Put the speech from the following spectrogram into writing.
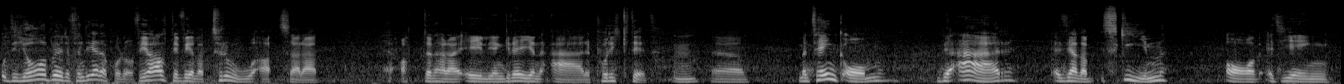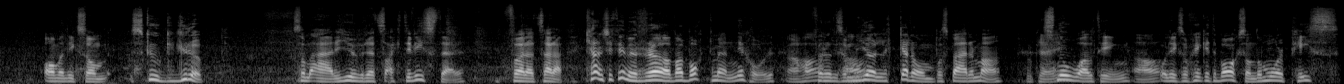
och det jag började fundera på då, för jag har alltid velat tro att, så här, att den här alien-grejen är på riktigt. Mm. Eh, men tänk om det är en jävla scheme av ett gäng av en liksom skugggrupp som är djurrättsaktivister för att så här, kanske till och med röva bort människor Jaha, för att liksom ja. mjölka dem på sperma, Okej. sno allting Ja. och liksom skicka tillbaka dem. De mår piss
